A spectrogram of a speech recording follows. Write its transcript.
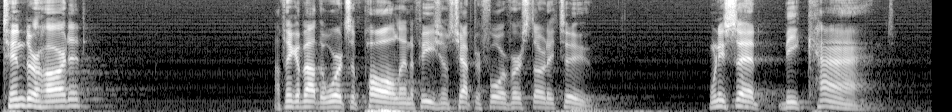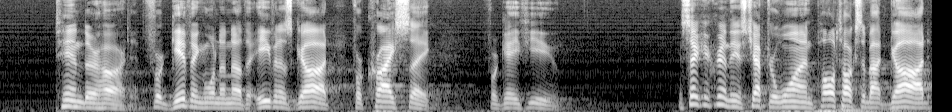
tenderhearted? I think about the words of Paul in Ephesians chapter 4 verse 32 when he said, Be kind, tenderhearted, forgiving one another, even as God, for Christ's sake, forgave you. In 2 Corinthians chapter 1, Paul talks about God.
